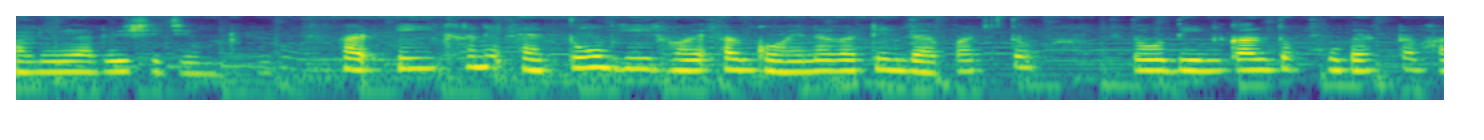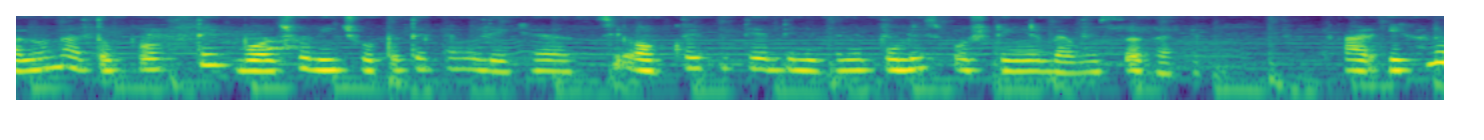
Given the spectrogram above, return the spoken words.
আলোয় আলোয় সেজে উঠবে। আর এইখানে এত ভিড় হয় আর গয়নাগাটির ব্যাপার তো তো দিনকাল তো খুব একটা ভালো না। তো প্রত্যেক বছরই ছোট থেকে আমি দেখে আসছি। অক্ষয় তৃতীয়ার দিন এখানে পুলিশ পোস্টিংয়ের ব্যবস্থা থাকে। আর এখানে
